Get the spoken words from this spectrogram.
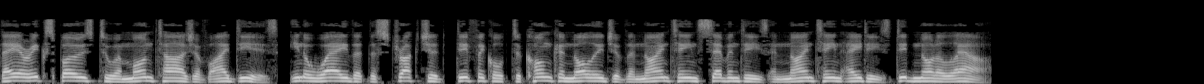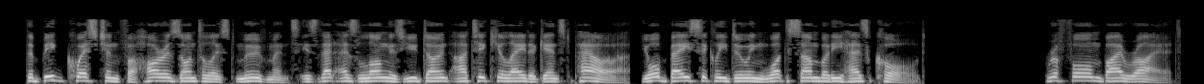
They are exposed to a montage of ideas, in a way that the structured, difficult-to-conquer knowledge of the 1970s and 1980s did not allow. The big question for horizontalist movements is that as long as you don't articulate against power, you're basically doing what somebody has called reform by riot.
